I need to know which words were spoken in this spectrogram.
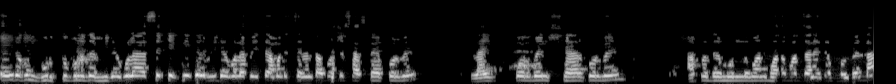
এই রকম গুরুত্বপূর্ণ যে ভিডিওগুলো আছে টেকনিক্যাল ভিডিওগুলো পেতে আমাদের চ্যানেলটা অবশ্যই সাবস্ক্রাইব করবেন লাইক করবেন শেয়ার করবেন। আপনাদের মূল্যবান মতামত জানাতে ভুলবেন না।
